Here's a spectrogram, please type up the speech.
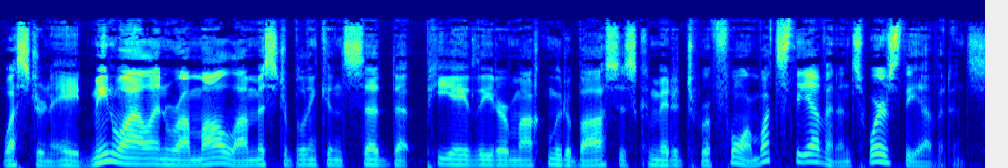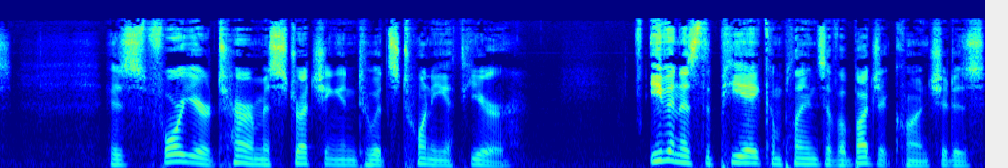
Western aid. Meanwhile, in Ramallah, Mr. Blinken said that PA leader Mahmoud Abbas is committed to reform. What's the evidence? Where's the evidence? His four year term is stretching into its 20th year. Even as the PA complains of a budget crunch, it is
